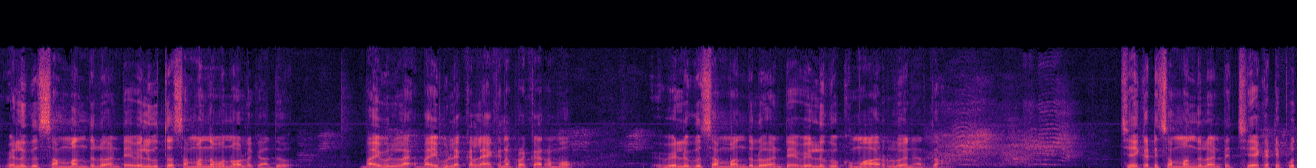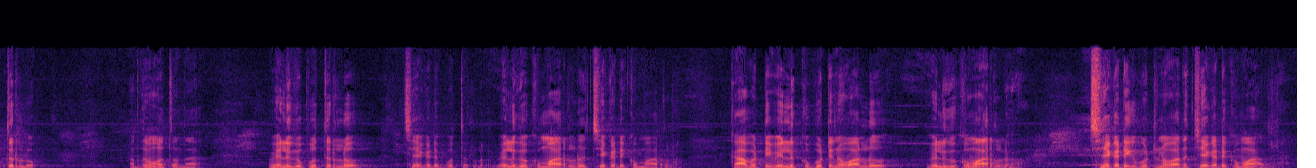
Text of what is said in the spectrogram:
వెలుగు సంబంధులు అంటే వెలుగుతో సంబంధం ఉన్నవాళ్ళు కాదు. బైబిల్ బైబిల్ యొక్క లేఖన ప్రకారము వెలుగు సంబంధులు అంటే వెలుగు కుమారులు అని అర్థం. చీకటి సంబంధులు అంటే చీకటి పుత్రులు. అర్థమవుతుందా? వెలుగు పుత్రులు చీకటి పుత్రులు. వెలుగు కుమారులు చీకటి కుమారులు. కాబట్టి వెలుగు పుట్టిన వాళ్ళు వెలుగు కుమారులు. చీకటికి పుట్టిన వారు చీకటి కుమారులు.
